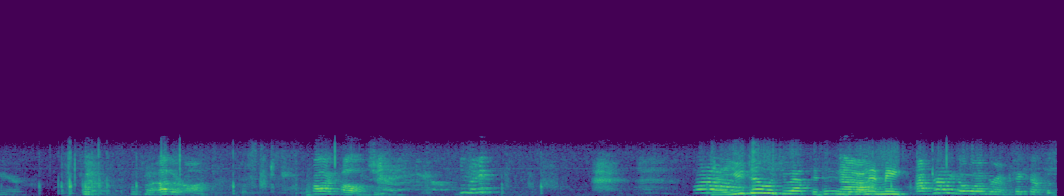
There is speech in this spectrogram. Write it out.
here. With my other aunt. Probably call Jay. You do what you have to do. No, Don't let me. I've got to go over and pick up a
